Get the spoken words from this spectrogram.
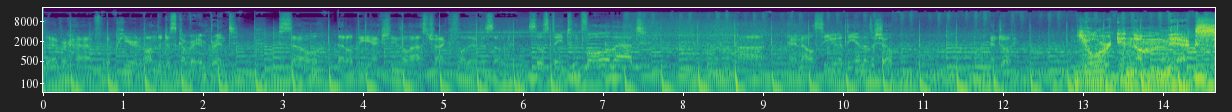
to ever have appeared on the Discover imprint. So that'll be actually the last track for the episode. So stay tuned for all of that, uh, and I'll see you at the end of the show. Enjoy. You're in the mix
